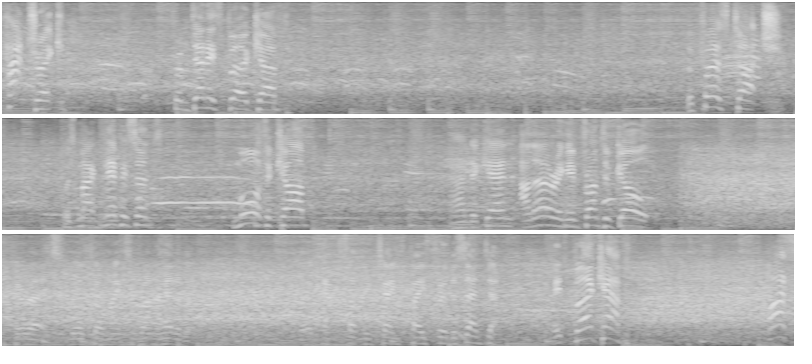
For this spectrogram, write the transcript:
hat-trick from Dennis Bergkamp. The first touch was magnificent, more to come, and again unerring in front of goal. Pires, makes a run ahead of it. Bergkamp suddenly changed pace through the centre. It's Bergkamp. That's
